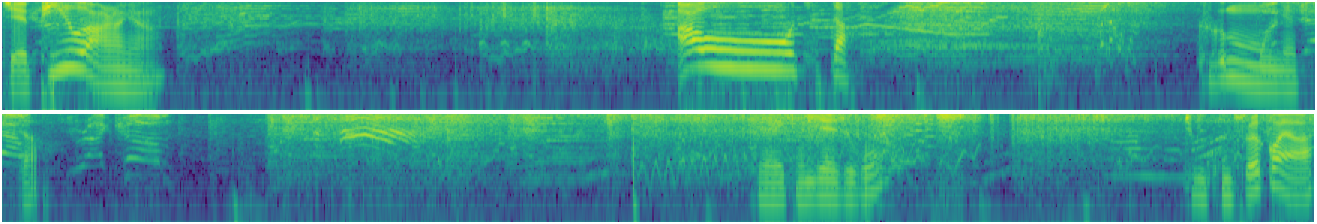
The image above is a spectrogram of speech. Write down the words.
쟤 피우 안 하냐? 아우, 진짜. 그건 못 먹냐, 진짜. 오케이, 견제해주고. 지금 공 쏠 거야.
